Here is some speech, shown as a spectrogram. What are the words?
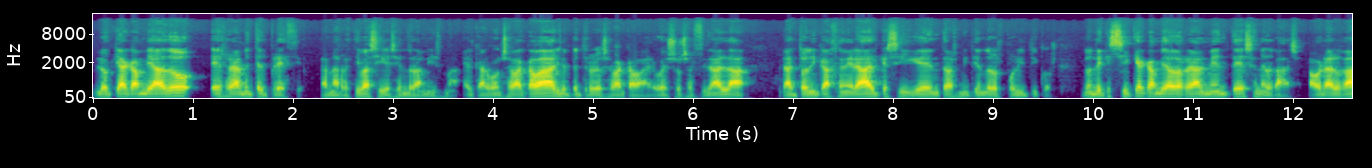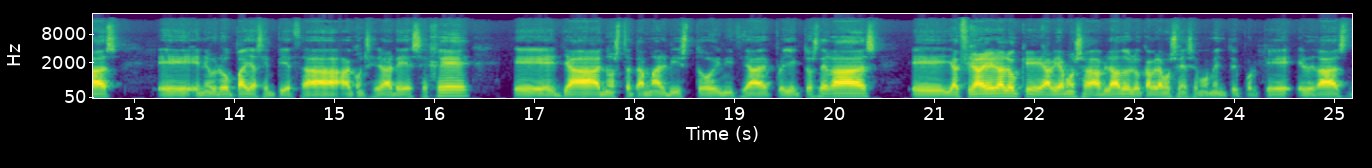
lo que ha cambiado es realmente el precio. La narrativa sigue siendo la misma. El carbón se va a acabar y el petróleo se va a acabar. O eso es al final la, tónica general que siguen transmitiendo los políticos. Donde sí que ha cambiado realmente es en el gas. Ahora el gas eh, en Europa ya se empieza a considerar ESG, eh, ya no está tan mal visto iniciar proyectos de gas. Eh, y al final era lo que habíamos hablado, lo que hablamos en ese momento y por qué el gas,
